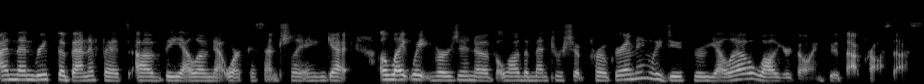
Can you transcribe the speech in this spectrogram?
and then reap the benefits of the yellow network essentially and get a lightweight version of a lot of the mentorship programming we do through yellow while you're going through that process.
